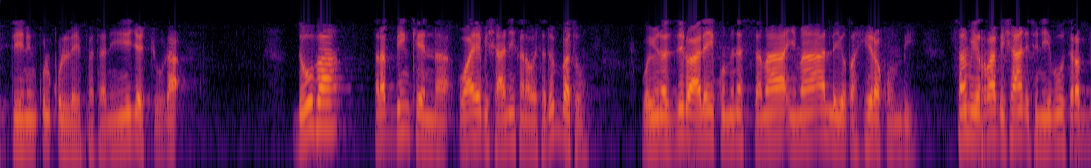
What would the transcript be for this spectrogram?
ittiin hin qulqulleeffatanii jechuudha duuba rabbiin kenna waa'ee bishaanii kana waysa dubbatu وينزل عليكم من السماء ماء ليطهركم به سمي الرب شان إثنيبوس رب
